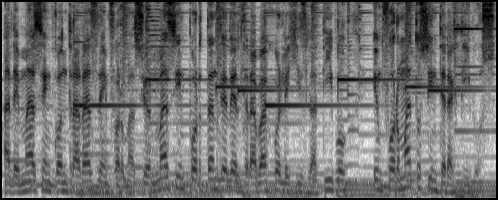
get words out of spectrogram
Además encontrarás la información más importante del trabajo legislativo en formatos interactivos.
